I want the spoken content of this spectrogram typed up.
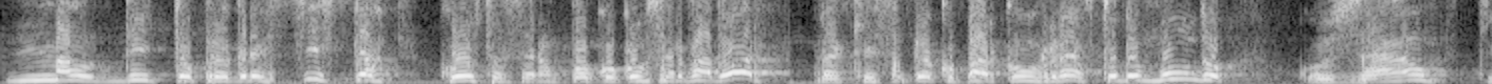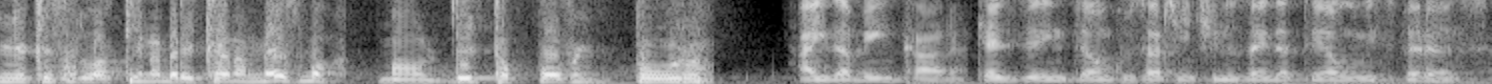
maldito progressista custa ser um pouco conservador. Pra que se preocupar com o resto do mundo? Cusão, tinha que ser latino-americano mesmo. Maldito povo impuro. Ainda bem, cara. Quer dizer então que os argentinos ainda têm alguma esperança.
